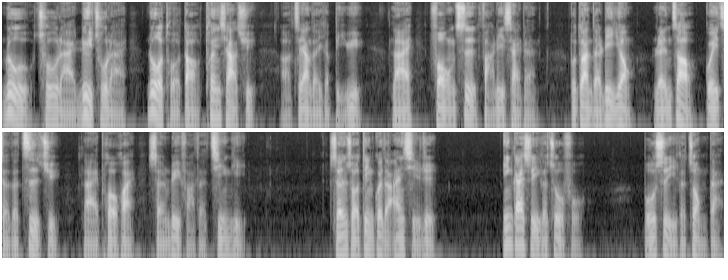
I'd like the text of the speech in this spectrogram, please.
露出来、滤出来，骆驼到吞下去啊，这样的一个比喻，来讽刺法利赛人不断的利用人造规则的字句来破坏神律法的精义。神所定规的安息日，应该是一个祝福，不是一个重担。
